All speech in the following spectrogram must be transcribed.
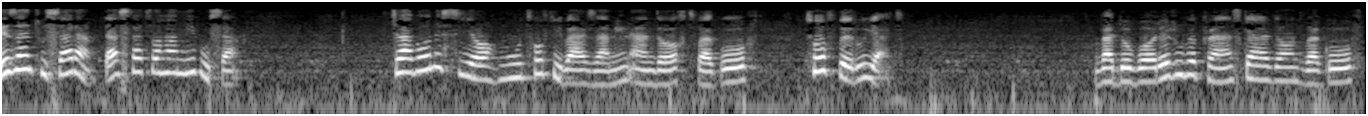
بزن تو سرم. دستت رو هم میبوسم. جوان سیاه مو توفی بر زمین انداخت و گفت توف به رویت. و دوباره رو به پرنس گرداند و گفت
